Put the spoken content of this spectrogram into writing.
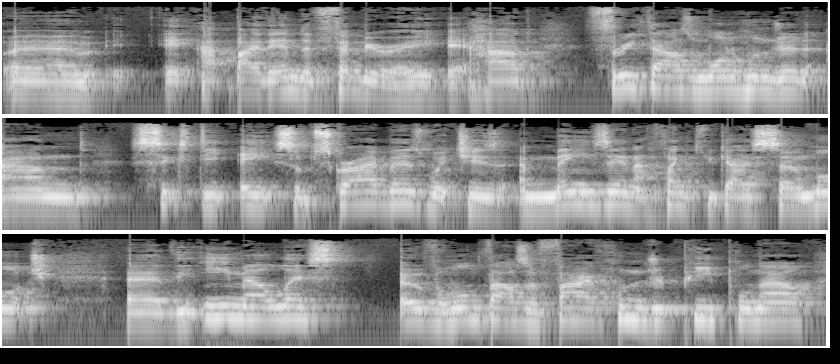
um, it, by the end of February, it had 3,168 subscribers, which is amazing. I thank you guys so much. Uh, the email list, over 1,500 people now,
